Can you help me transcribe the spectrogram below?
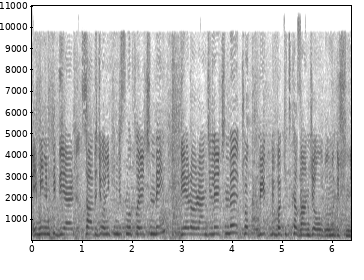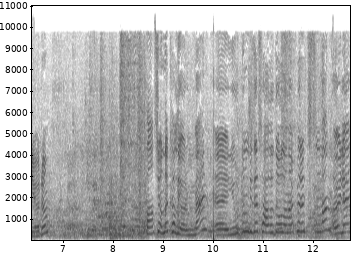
eminim ki diğer sadece 12. sınıflar için değil, diğer öğrenciler için de çok büyük bir vakit kazancı olduğunu düşünüyorum. Pansiyonda kalıyorum ben. Ee, yurdun bize sağladığı olanaklar açısından öğlen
